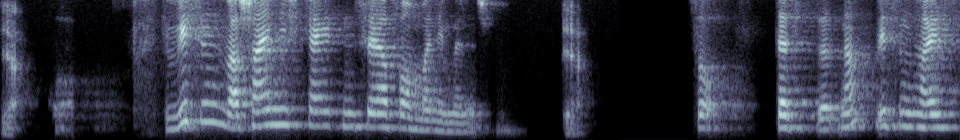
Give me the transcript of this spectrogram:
Ja. Wissen, Wahrscheinlichkeiten, sehr vom Money Management. Ja. So, das, das ne? Wissen heißt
